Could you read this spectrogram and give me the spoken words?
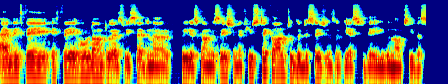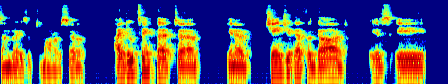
And if they if they hold on to, as we said in our previous conversation, if you stick on to the decisions of yesterday, you will not see the sunrise of tomorrow. So I do think that uh, you know changing of the God is a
